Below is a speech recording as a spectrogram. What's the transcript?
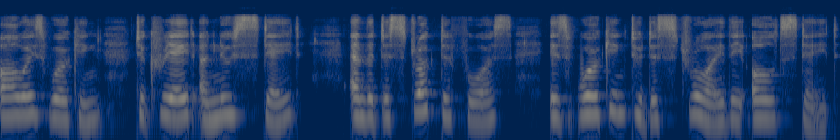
always working to create a new state, and the destructive force is working to destroy the old state.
